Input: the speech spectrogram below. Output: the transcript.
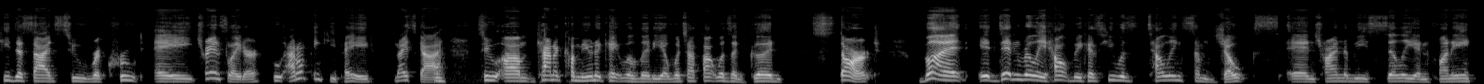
he decides to recruit a translator who I don't think he paid, nice guy, to um kind of communicate with Lidia, which I thought was a good start. But it didn't really help because he was telling some jokes and trying to be silly and funny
